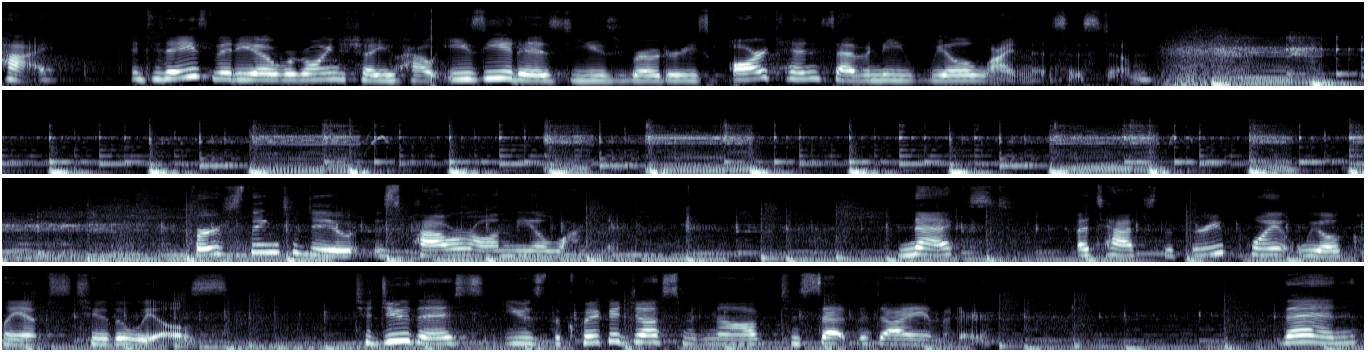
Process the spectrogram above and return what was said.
Hi, in today's video we're going to show you how easy it is to use Rotary's R1070 wheel alignment system. First thing to do is power on the alignment. Next, attach the three-point wheel clamps to the wheels. To do this, use the quick adjustment knob to set the diameter. Then,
